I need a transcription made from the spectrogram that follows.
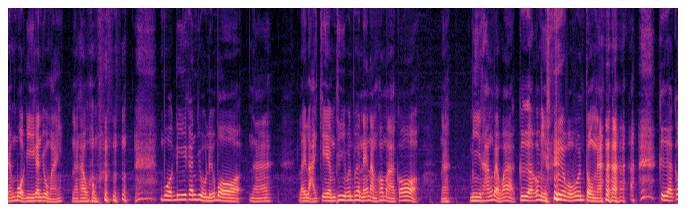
ยังบวกดีกันอยู่ไหมนะครับผมบวกดีกันอยู่หรือบอนะ หลาย ๆ เกมที่เพื่อนๆแนะนำเข้ามาก็นะมีทั้งแบบว่าเกลือก็มี ผมพูดตรงนะ เกลือก็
